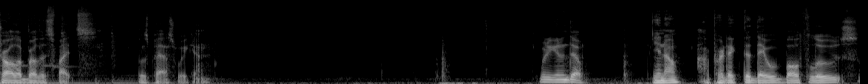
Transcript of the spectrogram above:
Charlo Brothers fights this past weekend. What are you gonna do? You know, I predicted they would both lose,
